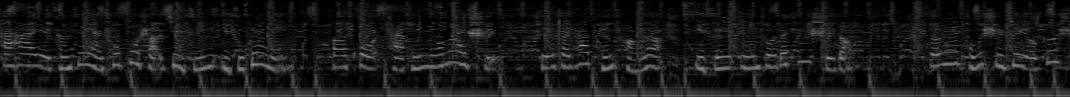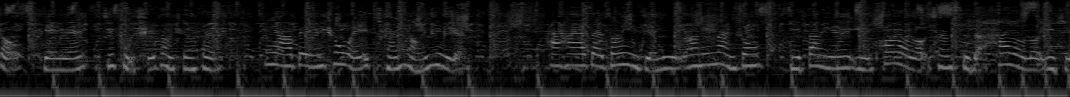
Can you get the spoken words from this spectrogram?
哈哈也曾经演出不少剧集以及电影，包括《彩虹罗麦史》《谁和他同床了》以及《圆桌的天使》等。由于同时具有歌手、演员及主持等身份，因而被人称为全能艺人。哈哈在综艺节目《Running Man》中以扮演与 Pololo 相似的哈喽喽一角，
